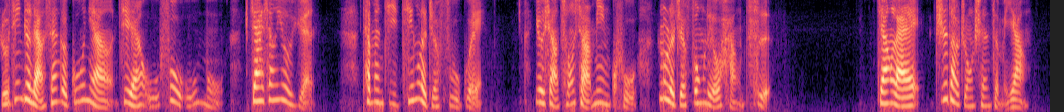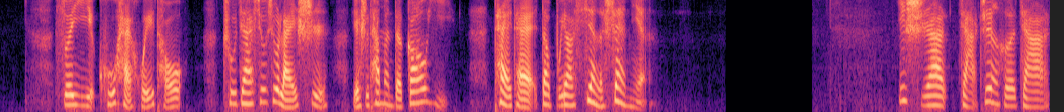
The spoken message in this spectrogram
如今这两三个姑娘既然无父无母，家乡又远，他们既经了这富贵，又想从小命苦，入了这风流行次，将来知道终身怎么样，所以苦海回头，出家修修来世，也是他们的高义。太太倒不要现了善念。一时啊，贾政和贾。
